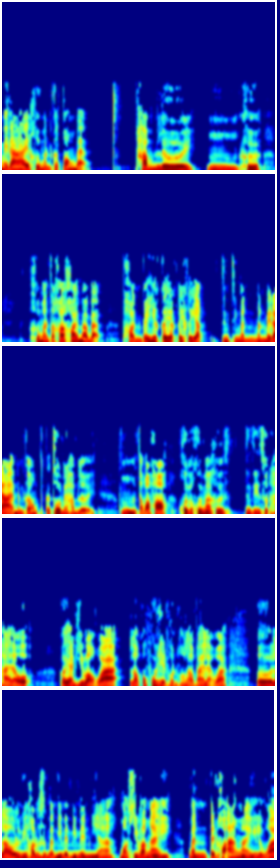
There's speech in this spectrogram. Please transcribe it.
ไม่ได้คือมันก็ต้องแบบทำเลย อืมคือ คือมันจะค่อยๆมาแบบ ผ่อนก็ยึกก็ยักก็ยักจริง ๆ มันมันไม่ได้ มันก็กระโจนไปทำเลย อืม แต่ว่าพอคุยไปคุยมาคือ จริง ๆ สุดท้ายแล้ว ก็อย่างที่บอกว่าเราก็พูดเหตุผลของเราไปแหละว่า เออ เรามีความรู้สึกแบบนี้แบบนี้แบบนี้นะหมอคิดว่าไง มันเป็นข้ออ้างไหมหรือว่า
